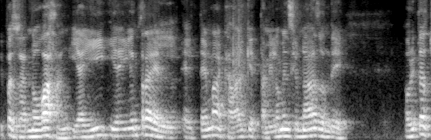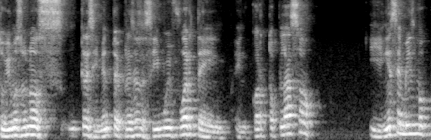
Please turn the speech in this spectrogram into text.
Y pues, o sea, no bajan. Y ahí, y ahí entra el, el tema, cabal, que también lo mencionabas, donde ahorita tuvimos unos, un crecimiento de precios así muy fuerte en, en corto plazo, y en ese mismo,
